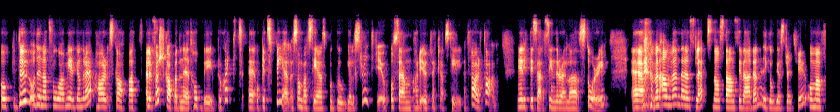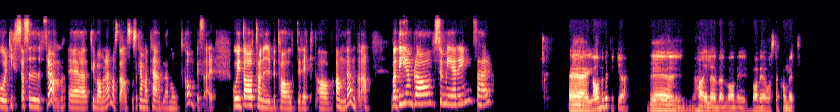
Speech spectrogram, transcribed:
Och du och dina två medgrundare har skapat, eller först skapade ni ett hobbyprojekt eh, och ett spel som baseras på Google Street View och sen har det utvecklats till ett företag. Det är en riktig så Cinderella story. Eh, men användaren släpps någonstans i världen i Google Street View och man får gissa sig fram till var man är någonstans och så kan man tävla mot kompisar. Och idag tar ni betalt direkt av användarna. Var det en bra summering så här? Eh, ja, men det tycker jag. Det är high level vad vi, vad vi har åstadkommit.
